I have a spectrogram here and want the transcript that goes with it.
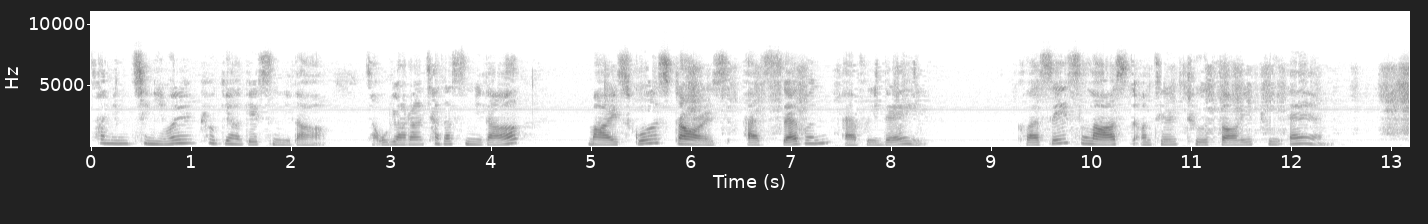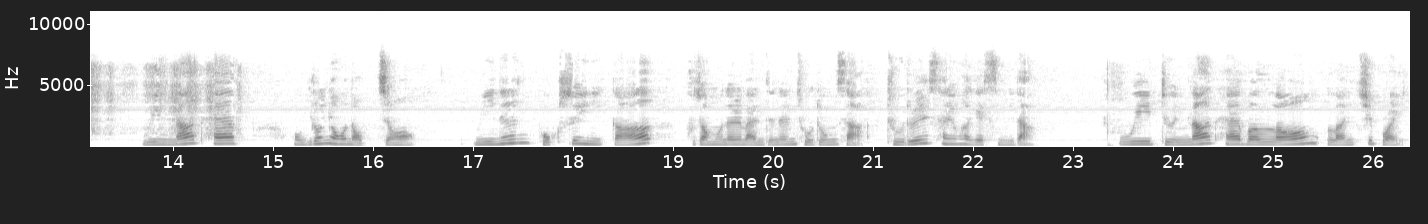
3인칭임을 표기하겠습니다. 자, 우리 하나 찾았습니다. My school starts at 7 every day. Classes last until 2.30 p.m. We not have, 어, 이런 영어는 없죠. we는 복수이니까 부정문을 만드는 조동사 do를 사용하겠습니다. We do not have a long lunch break.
